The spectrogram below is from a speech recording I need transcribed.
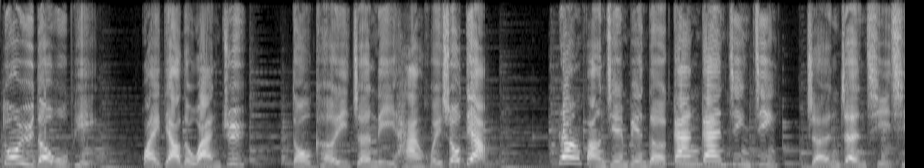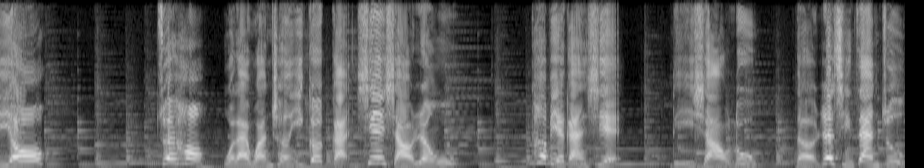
多余的物品、坏掉的玩具，都可以整理和回收掉，让房间变得干干净净、整整齐齐哦。最后，我来完成一个感谢小任务，特别感谢李小璐的热情赞助。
